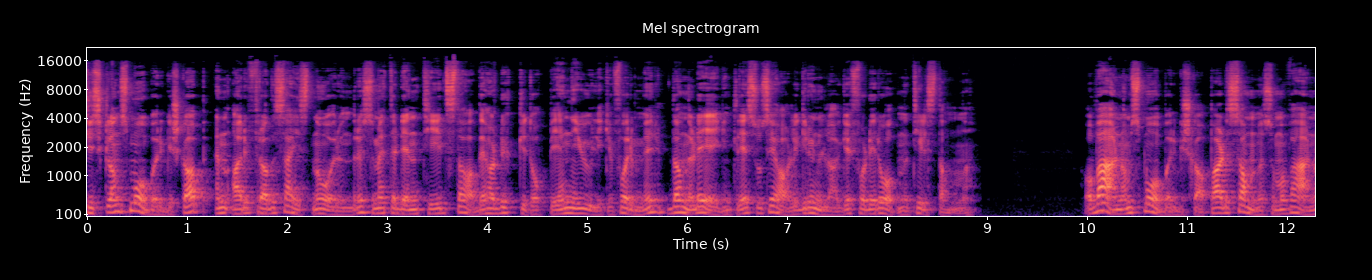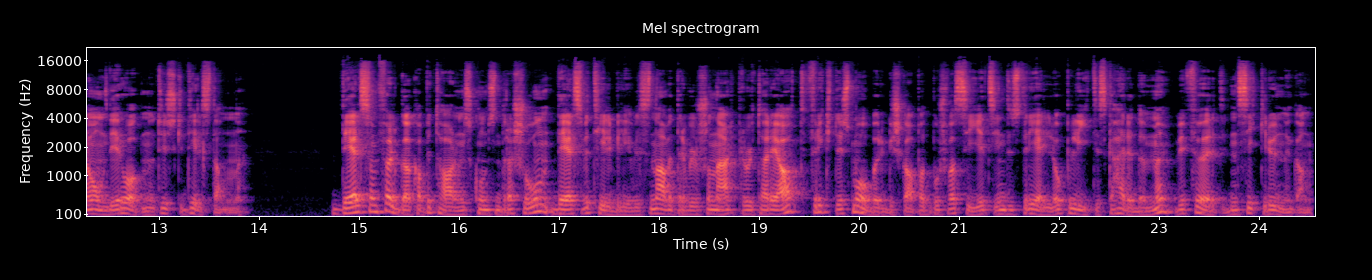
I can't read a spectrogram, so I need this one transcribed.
Tysklands småborgerskap, en arv fra det 16. århundre som etter den tid stadig har dukket opp igjen i ulike former, danner det egentlige sosiale grunnlaget for de rådende tilstandene. Å verne om småborgerskapet er det samme som å verne om de rådende tyske tilstandene. Dels som følge av kapitalens konsentrasjon, dels ved tilblivelsen av et revolusjonært proletariat, frykter småborgerskapet at bourgeoisiets industrielle og politiske herredømme vil føre til den sikre undergang.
